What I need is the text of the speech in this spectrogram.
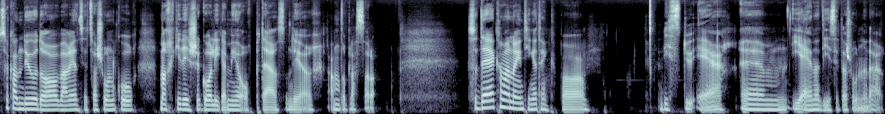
så kan du jo da være i en situasjon hvor markedet ikke går like mye opp der som det gjør andre plasser, da. Så det kan være noen ting å tenke på hvis du er um, i en av de situasjonene der.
